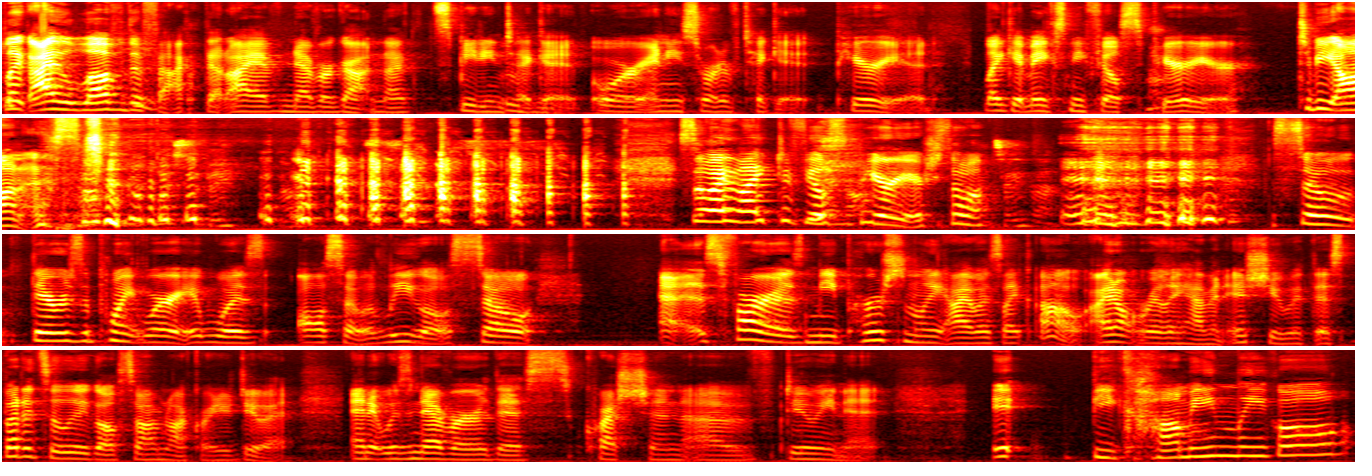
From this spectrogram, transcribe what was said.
like I love the fact that I have never gotten a speeding ticket or any sort of ticket, period. Like it makes me feel superior, to be honest. Supposed to be. No, so I like to feel superior. So don't say that. so there was a point where it was also illegal. So as far as me personally, I was like, oh, I don't really have an issue with this, but it's illegal, so I'm not going to do it. And it was never this question of doing it. It becoming legal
